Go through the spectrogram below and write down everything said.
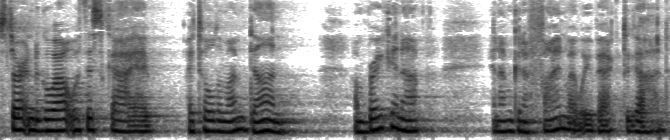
starting to go out with this guy, I, I told him, I'm done. I'm breaking up, and I'm going to find my way back to God.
